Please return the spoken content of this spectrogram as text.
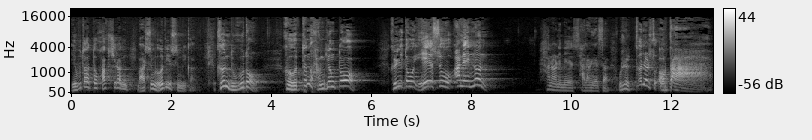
이보다 더 확실한 말씀이 어디 있습니까? 그 누구도 그 어떤 환경도 그리스도 예수 안에 있는 하나님의 사랑에서 우리를 끊을 수 없다.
